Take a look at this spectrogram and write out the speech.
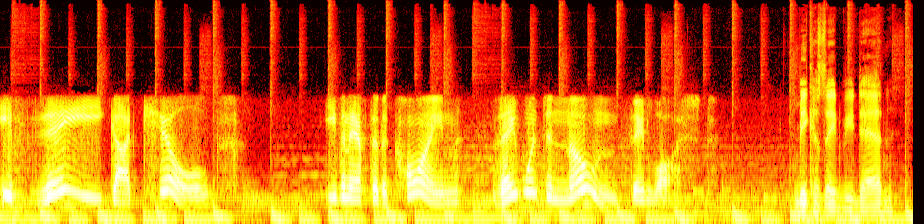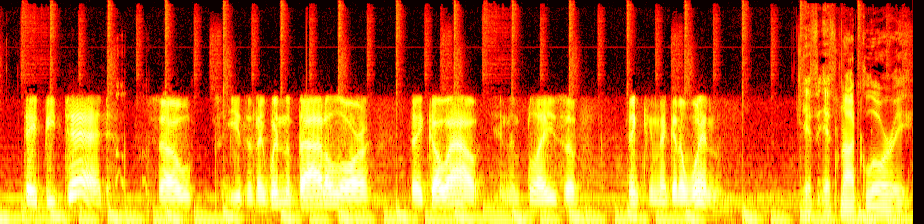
if they got killed, even after the coin, they wouldn't have known they lost. Because they'd be dead? they'd be dead. So either they win the battle or they go out in a blaze of thinking they're going to win. If if not glory,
